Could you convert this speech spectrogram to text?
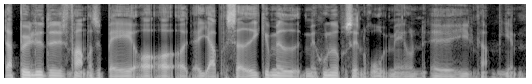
der bølgede det lidt frem og tilbage, og, og, og jeg sad ikke med, med 100% ro i maven øh, hele kampen igennem.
